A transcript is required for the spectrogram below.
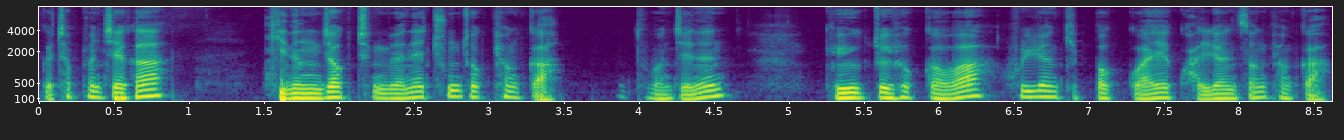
그 첫 번째가 기능적 측면의 충족 평가. 두 번째는 교육적 효과와 훈련 기법과의 관련성 평가.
